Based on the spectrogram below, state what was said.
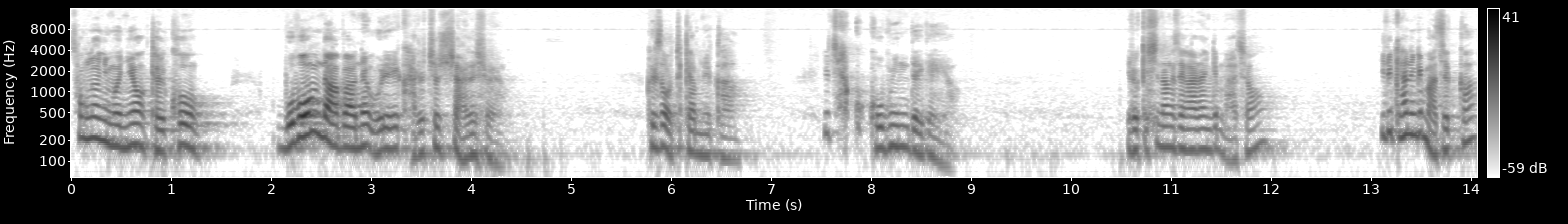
성령님은요 결코 모범 나반을 우리에게 가르쳐 주지 않으셔요. 그래서 어떻게 합니까? 자꾸 고민되게 해요. 이렇게 신앙생활하는 게 맞아? 이렇게 하는 게 맞을까?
